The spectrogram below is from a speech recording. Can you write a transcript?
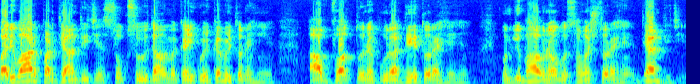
परिवार पर ध्यान दीजिए, सुख सुविधाओं में कहीं कोई कमी तो नहीं है। आप वक्त उन्हें पूरा दे तो रहे हैं, उनकी भावनाओं को समझ तो रहे हैं, ध्यान दीजिए।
